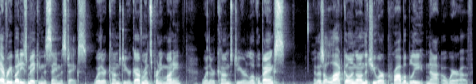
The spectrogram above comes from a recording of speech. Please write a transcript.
everybody's making the same mistakes, whether it comes to your government's printing money, whether it comes to your local banks. Now, there's a lot going on that you are probably not aware of.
